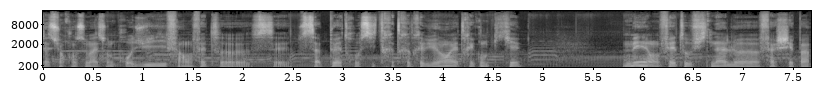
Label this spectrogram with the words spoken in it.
la surconsommation de produits. Enfin, en fait, euh, ça peut être aussi très très très violent et très compliqué. Mais en fait, au final, euh, enfin, je sais pas.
